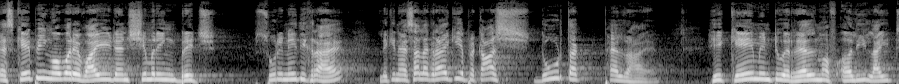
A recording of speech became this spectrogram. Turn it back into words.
Escaping over a wide and shimmering bridge सूर्य नहीं दिख रहा है, लेकिन ऐसा लग रहा है कि यह प्रकाश दूर तक फैल रहा है। He came into a realm of early light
